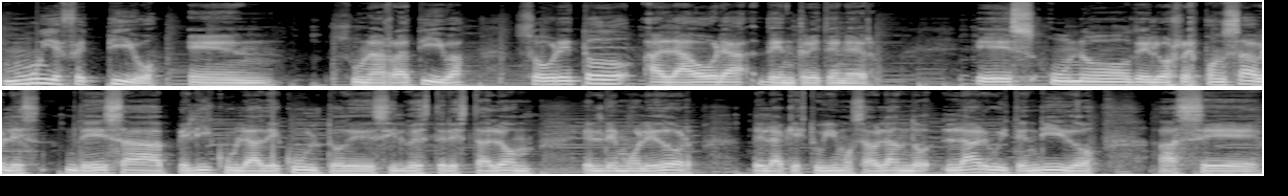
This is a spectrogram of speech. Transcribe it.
muy efectivo en su narrativa, sobre todo a la hora de entretener. Es uno de los responsables de esa película de culto de Sylvester Stallone, El Demoledor, de la que estuvimos hablando largo y tendido hace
